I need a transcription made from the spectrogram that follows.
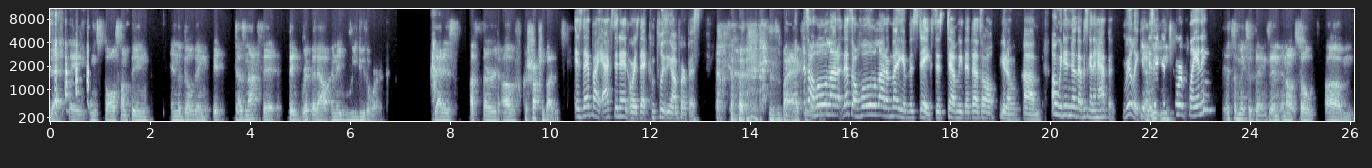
that they install something in the building, it does not fit, they rip it out, and they redo the work. That is a third of construction budgets. Is that by accident or is that completely on purpose? this is by accident. That's a whole lot of that's a whole lot of money of mistakes. Just tell me that that's all. You know, um, oh, we didn't know that was going to happen. Really? Yeah, is we, it just poor planning? It's a mix of things, and and I'll, so um,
